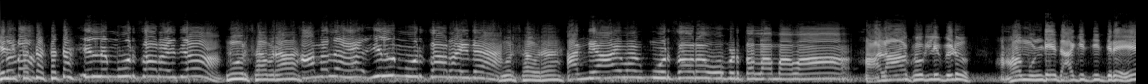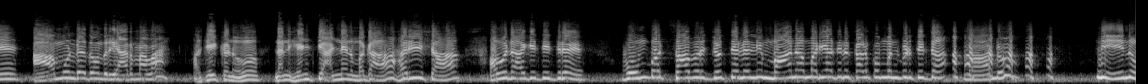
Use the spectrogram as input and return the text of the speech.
ಎಲ್ಲಿ ನೋಡು, ಸತ್ತ, ಸತ್ತ? ಇಲ್ಲಿ ಮೂರ್ ಸಾವಿರ ಇದೆಯಾ? ಮೂರ್ ಸಾವಿರ? ಆಮೇಲೆ ಇಲ್ಲಿ ಮೂರ್ ಸಾವಿರ ಇದೆ. ಮೂರ್ ಸಾವಿರ? ಅನ್ಯಾಯವಾಗಿ ಮೂರ್ ಸಾವಿರ ಹೋಗ್ಬಿಡ್ತಲ್ಲ ಮಾವ. ಹಾಳಾಗ್ ಹೋಗ್ಲಿ ಬಿಡು. ಆ ಮುಂಡೇದಾಗಿದ್ದಿದ್ರೆ? ಆ ಮುಂಡೆದು ಅಂದ್ರೆ ಯಾರ ಮಾವ? ಅದೇ ಕಣು ನನ್ನ ಹೆಂಡತಿ ಅಣ್ಣನ ಮಗ ಹರೀಶ. ಅವನಾಗಿದ್ದಿದ್ರೆ ಒಂಬತ್ ಸಾವಿರ ಜೊತೆನಲ್ಲಿ ಮಾನ ಮರ್ಯಾದೆನ ಕಳ್ಕೊಂಡ್ ಬಂದ್ಬಿಡ್ತಿದ್ದ ನಾನು? ನೀನು?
